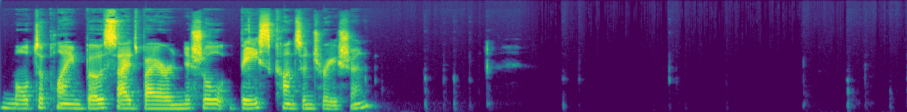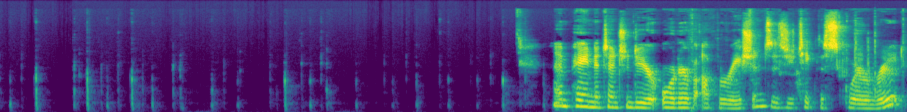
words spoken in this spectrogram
multiplying both sides by our initial base concentration. And paying attention to your order of operations as you take the square root.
